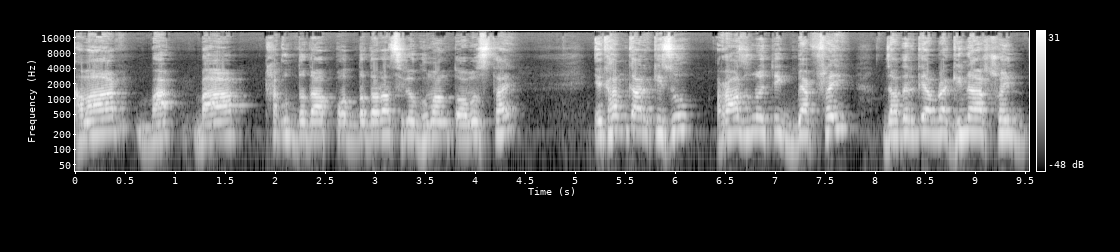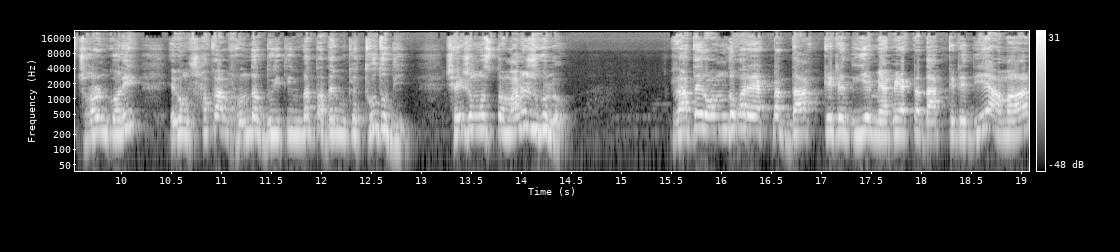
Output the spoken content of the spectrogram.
আমার বাপ বাপ, ঠাকুরদাদা পদ্মাদারা ছিল ঘুমান্ত অবস্থায়। এখানকার কিছু রাজনৈতিক ব্যবসায়ী যাদেরকে আমরা ঘৃণার সহিত স্মরণ করি এবং সকাল, সন্ধ্যা দুই, তিনবার তাদের মুখে থুতু দিই। সেই সমস্ত মানুষগুলো রাতের অন্ধকারে একটা দাগ কেটে দিয়ে, ম্যাপে একটা দাগ কেটে দিয়ে আমার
